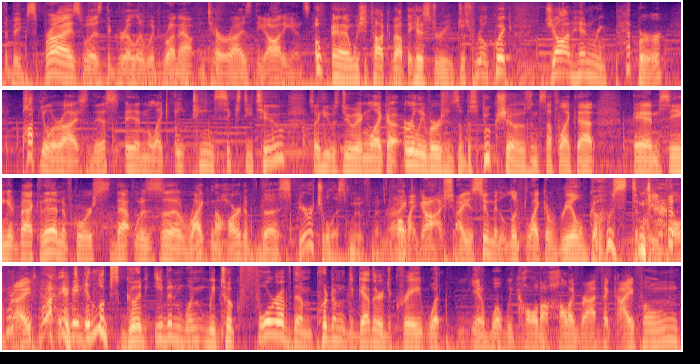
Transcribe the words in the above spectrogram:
the big surprise was the gorilla would run out and terrorize the audience. Oh, and we should talk about the history just real quick. John Henry Pepper popularized this in like 1862. So he was doing like uh, early versions of the spook shows and stuff like that. And seeing it back then, of course, that was uh, right in the heart of the spiritualist movement, right? Oh my gosh, I assume it looked like a real ghost to people, right? right. I mean, it looks good even when we took four of them, put them together to create what, you know, what we called a holographic iPhone.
